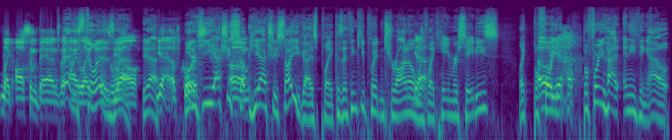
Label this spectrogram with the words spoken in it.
like awesome bands that Yeah, I like as well. Yeah, yeah, yeah, of course. Well, he actually saw, Um, he actually saw you guys play because I think you played in Toronto Yeah. with like Hey Mercedes, like before Oh, you before you had anything out,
